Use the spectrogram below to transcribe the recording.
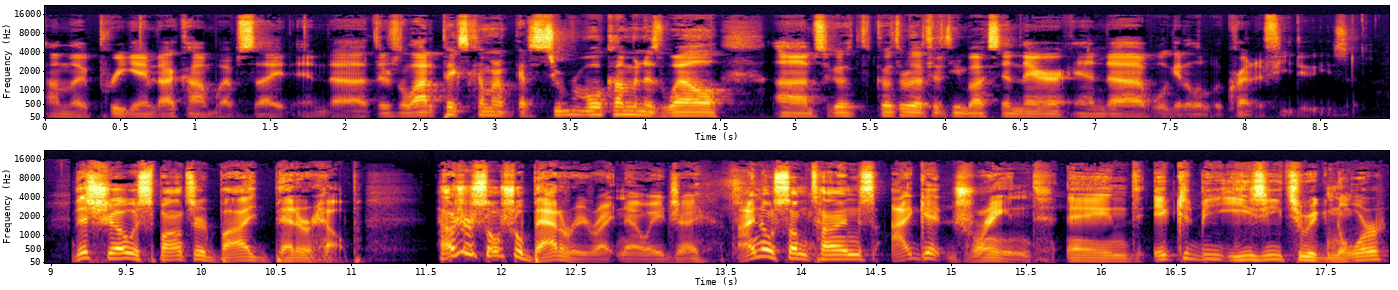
on the pregame.com website. And uh, there's a lot of picks coming up. Got a Super Bowl coming as well. Um, so go go throw that 15 bucks in there, and uh, we'll get a little bit credit if you do use it. This show is sponsored by BetterHelp. How's your social battery right now, AJ? I know sometimes I get drained, and it could be easy to ignore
